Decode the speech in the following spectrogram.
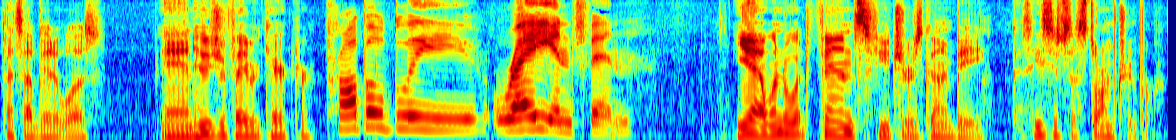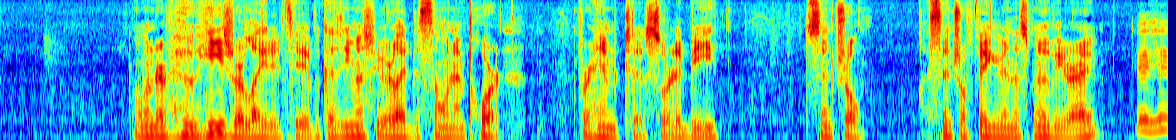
That's how good it was. And who's your favorite character? Probably Rey and Finn. Yeah, I wonder what Finn's future is going to be because he's just a stormtrooper. I wonder who he's related to because he must be related to someone important for him to sort of be central, a central figure in this movie, right? Mm-hmm.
